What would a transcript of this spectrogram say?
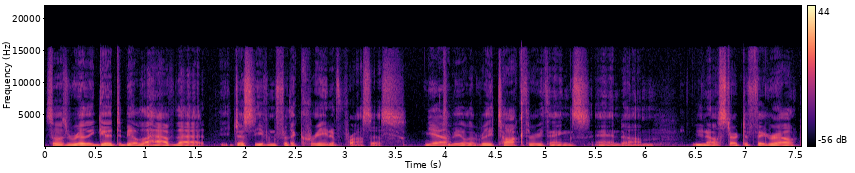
So it's really good to be able to have that, just even for the creative process. Yeah. to be able to really talk through things and um, you know start to figure out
